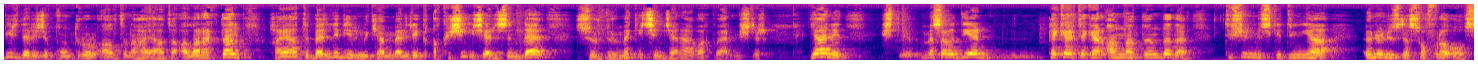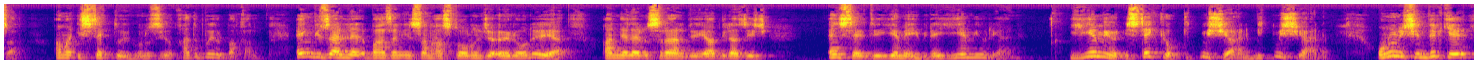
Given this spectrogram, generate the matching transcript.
bir derece kontrol altına hayatı alaraktan hayatı belli bir mükemmellik akışı içerisinde sürdürmek için Cenab-ı Hak vermiştir. Yani işte mesela diğer teker teker anlattığında da düşününüz ki dünya önünüzde sofra olsa ama istek duygunuz yok. Hadi buyur bakalım. En güzelle bazen insan hasta olunca öyle oluyor ya. Anneler ısrar ediyor ya biraz iç. En sevdiği yemeği bile yiyemiyor yani. Yiyemiyor. istek yok. Gitmiş yani. Bitmiş yani. Onun içindir ki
